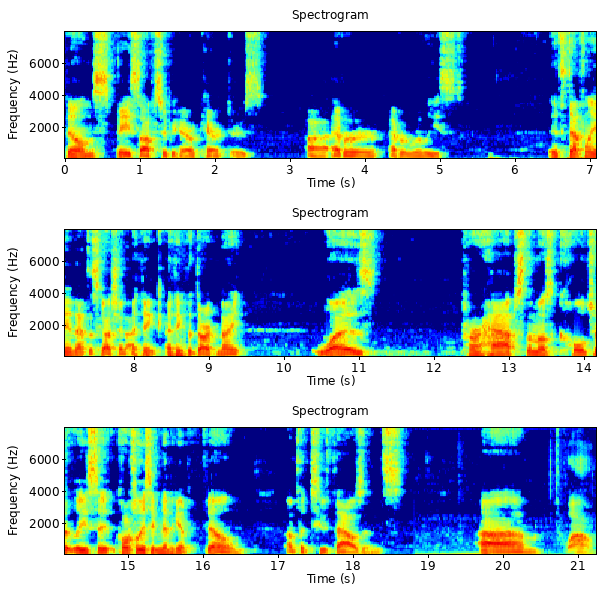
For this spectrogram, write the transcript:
films based off superhero characters uh, ever ever released. It's definitely in that discussion. I think I think The Dark Knight was perhaps the most culturally culturally significant film of the 2000s. Um, wow.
